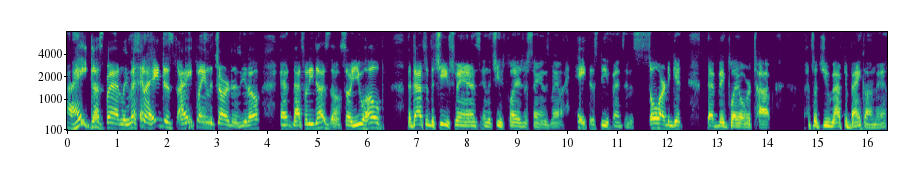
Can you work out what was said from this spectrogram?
I hate Gus Bradley, man. I hate this. I hate playing the Chargers, you know, and that's what he does, though. So you hope that that's what the Chiefs fans and the Chiefs players are saying is, man, I hate this defense. It is so hard to get that big play over top. That's what you have to bank on, man.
